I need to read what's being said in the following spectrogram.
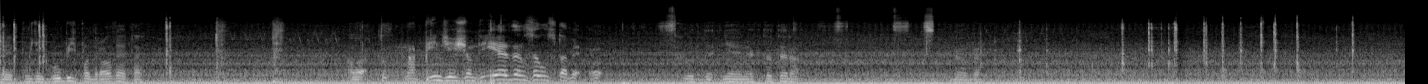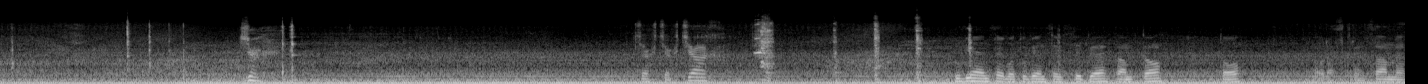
Żeby później gubić po drodze, to... Dobra, tu na 51 se ustawię. O, kurde, nie wiem jak to teraz. Dobra. Ciach. Ciach, ciach, ciach. Tu więcej, bo tu więcej sypię, tamto, to. Dobra, skręcamy.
